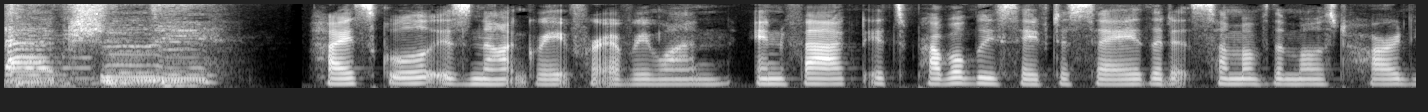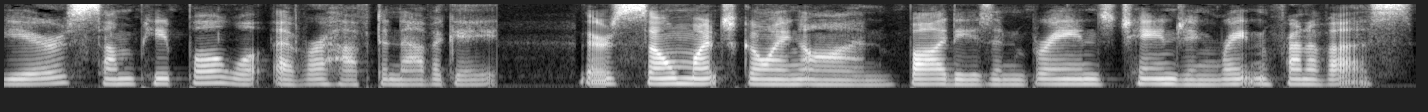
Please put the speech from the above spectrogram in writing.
actually. High school is not great for everyone. In fact, it's probably safe to say that it's some of the most hard years some people will ever have to navigate. There's so much going on, bodies and brains changing right in front of us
